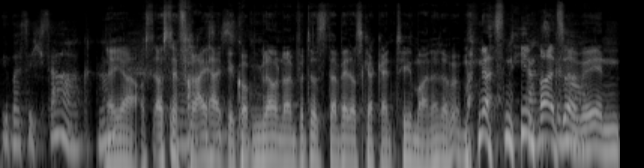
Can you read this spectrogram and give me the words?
über sich sagt. Ne? Naja, aus, aus der so, Freiheit gekommen, genau, und dann wird das, da wäre das gar kein Thema, ne? Da wird man das niemals genau. erwähnen.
